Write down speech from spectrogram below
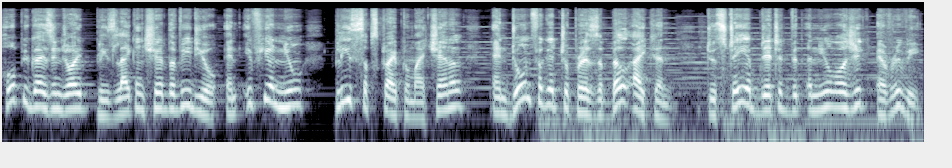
Hope you guys enjoyed, please like and share the video and if you are new, please subscribe to my channel and don't forget to press the bell icon to stay updated with a new logic every week.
